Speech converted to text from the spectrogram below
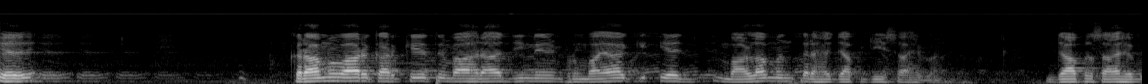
ਇਹ ਕ੍ਰਮਵਾਰ ਕਰਕੇ ਤੇ ਮਹਾਰਾਜ ਜੀ ਨੇ ਫਰਮਾਇਆ ਕਿ ਇਹ ਮਾਲਾ ਮੰਤਰ ਹੈ ਜਪ ਜੀ ਸਾਹਿਬ। ਜਪ ਸਾਹਿਬ,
